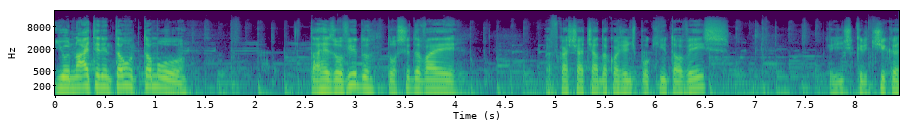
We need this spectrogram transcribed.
United, então, tamo. Tá resolvido? A torcida vai, vai ficar chateada com a gente um pouquinho, talvez. A gente critica,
